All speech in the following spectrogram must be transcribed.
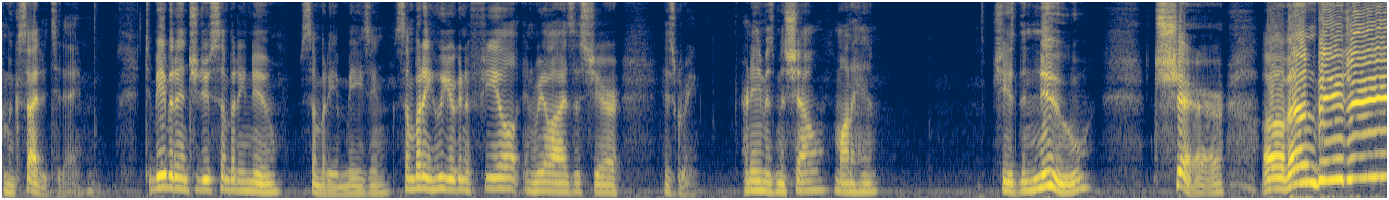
I'm excited today to be able to introduce somebody new, somebody amazing, somebody who you're going to feel and realize this year is great. Her name is Michelle Monahan. She is the new chair of NPG.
